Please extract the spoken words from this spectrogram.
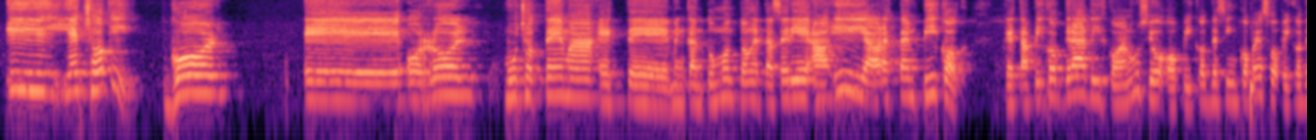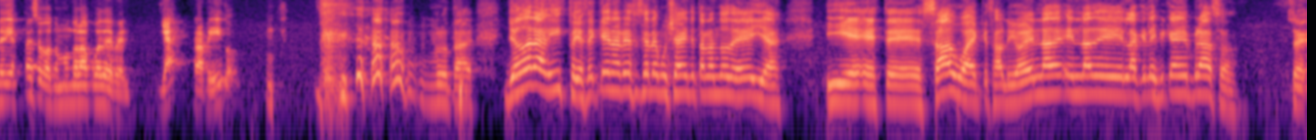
Y, y, es Chucky, gore, horror, muchos temas. Este, me encantó un montón esta serie. Ah, y ahora está en Peacock, que está Peacock gratis con anuncios, o Peacock de 5 pesos, o Peacock de 10 pesos, que todo el mundo la puede ver. Ya, rapidito. Brutal. Yo no la he visto. Yo sé que en las redes sociales mucha gente está hablando de ella. Y este Sawa, que salió en la, en la de la que le pica en el brazo. Sí.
